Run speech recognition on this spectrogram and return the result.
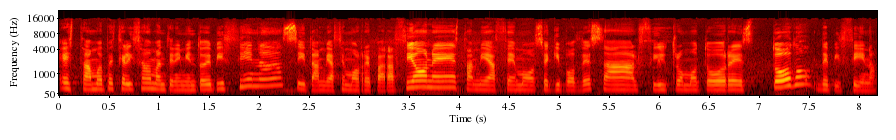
Estamos especializados en mantenimiento de piscinas y también hacemos reparaciones, también hacemos equipos de sal, filtros, motores, todo de piscina,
